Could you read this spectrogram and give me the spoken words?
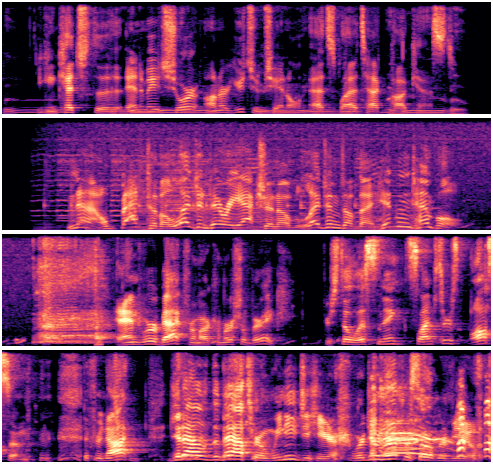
You can catch the animated short on our YouTube channel at Splat Attack Podcast. Now, back to the legendary action of Legends of the Hidden Temple. And we're back from our commercial break. If you're still listening, Slimesters, awesome. If you're not, get out of the bathroom. We need you here. We're doing an episode review.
